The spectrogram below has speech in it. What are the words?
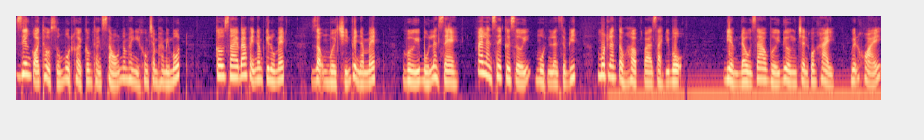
Riêng gói thầu số 1 khởi công tháng 6 năm 2021. Cầu dài 3,5 km, rộng 19,5 m, với 4 làn xe, hai làn xe cơ giới, một làn xe buýt, một làn tổng hợp và giải đi bộ. Điểm đầu giao với đường Trần Quang Khải, Nguyễn Khoái,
